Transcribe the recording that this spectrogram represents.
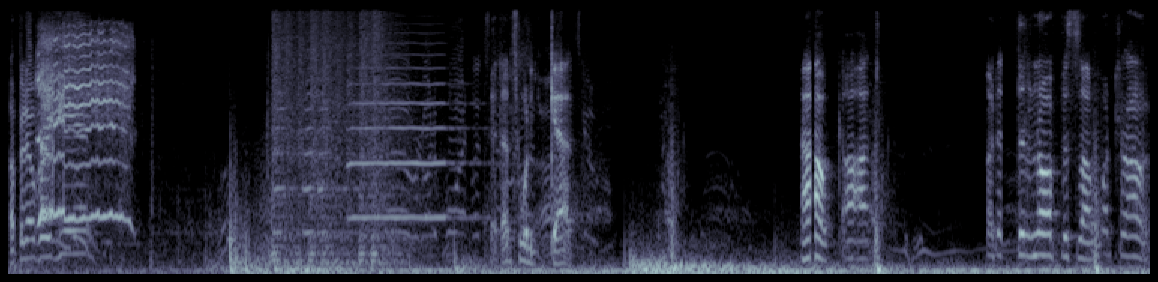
Up and over again. Yeah, that's what he get. Oh god. That- there's an officer. Watch out.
